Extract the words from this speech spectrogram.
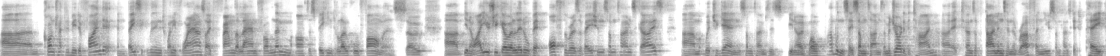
um, contracted me to find it, and basically within 24 hours, I'd found the land from them after speaking to local farmers. So, uh, you know, I usually go a little bit off the reservation sometimes, guys um, which again sometimes is you know well I wouldn't say sometimes the majority of the time uh, it turns up diamonds in the rough and you sometimes get to pay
